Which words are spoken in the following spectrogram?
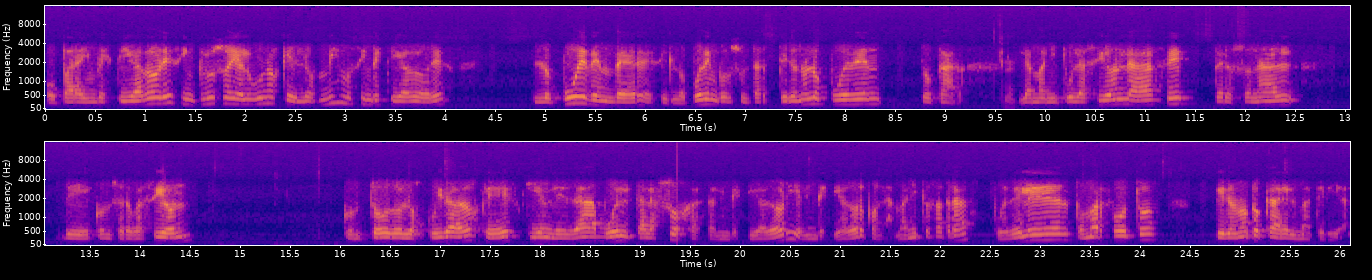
o para investigadores, incluso hay algunos que los mismos investigadores lo pueden ver, es decir, lo pueden consultar, pero no lo pueden tocar. La manipulación la hace personal de conservación con todos los cuidados, que es quien le da vuelta las hojas al investigador y el investigador con las manitos atrás puede leer, tomar fotos, pero no tocar el material.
